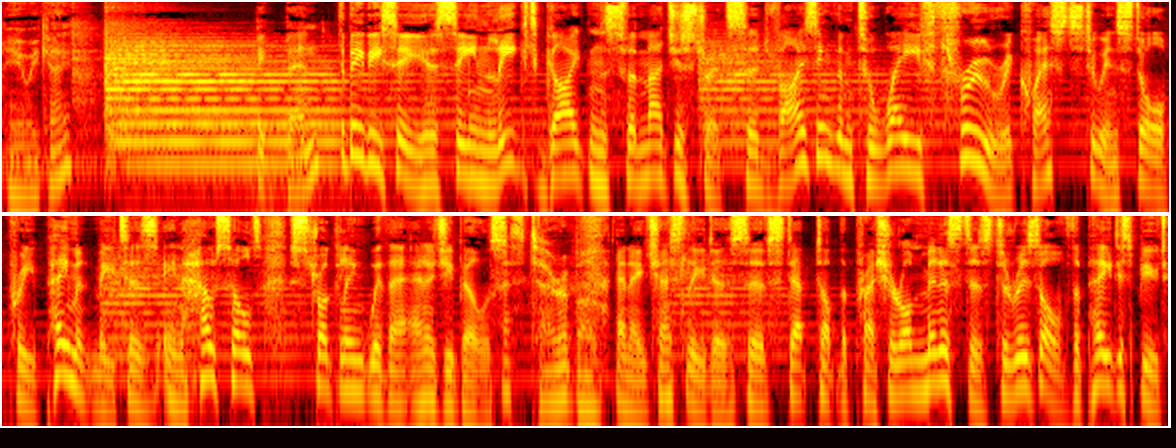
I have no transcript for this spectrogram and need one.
Here we go. Big Ben. The BBC has seen leaked guidance for magistrates advising them to waive through requests to install prepayment meters in households struggling with their energy bills. That's terrible. NHS leaders have stepped up the pressure on ministers to resolve the pay dispute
